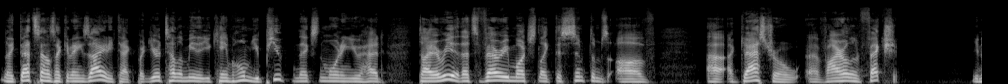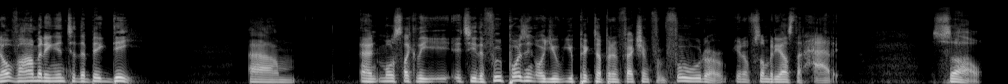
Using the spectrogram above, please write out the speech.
Like that sounds like an anxiety attack, but you're telling me that you came home, you puked the next morning, you had diarrhea. That's very much like the symptoms of uh, a gastro viral infection, you know, vomiting into the big D. Um, and most likely it's either food poisoning or you, you picked up an infection from food or, you know, somebody else that had it. So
